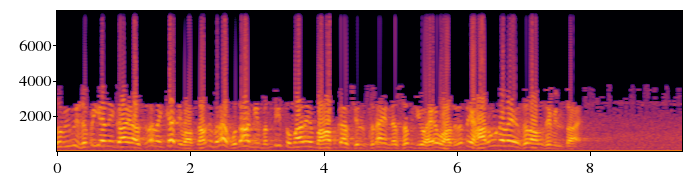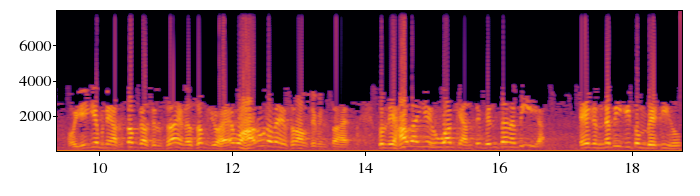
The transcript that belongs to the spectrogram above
تو بی بی سفیہ نے کہا اصل میں کیا جواب تھا نے فرمایا، خدا کی بندی تمہارے باپ کا سلسلہ نصب جو ہے، وہ حضرت ہارون علیہ السلام سے ملتا ہے۔ اور یہ اپنے اختب کا سلسلہ نصب جو ہے، وہ ہارون علیہ السلام سے ملتا ہے۔ تو لہذا یہ ہوا کہ انت بنتا نبی، ایک نبی کی تم بیٹی ہو۔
